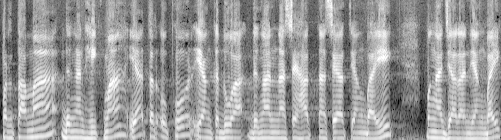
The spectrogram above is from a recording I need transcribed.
pertama dengan hikmah ya terukur. Yang kedua dengan nasihat-nasihat yang baik pengajaran yang baik.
